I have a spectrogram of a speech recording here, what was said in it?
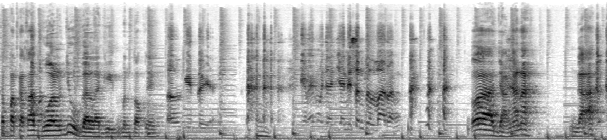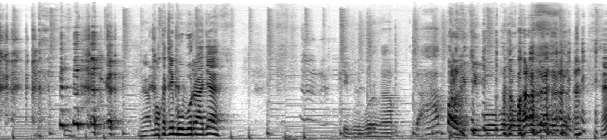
tempat kakak gua juga lagi mentoknya. Oh gitu ya. Kirain mau janjian di Sentul bareng. Wah jangan ah, enggak ah. Nggak, mau ke Cibubur aja. Cibubur ngap. Apa lagi Cibubur? Oke.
